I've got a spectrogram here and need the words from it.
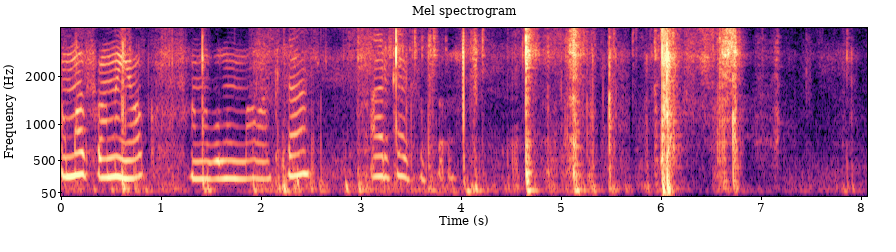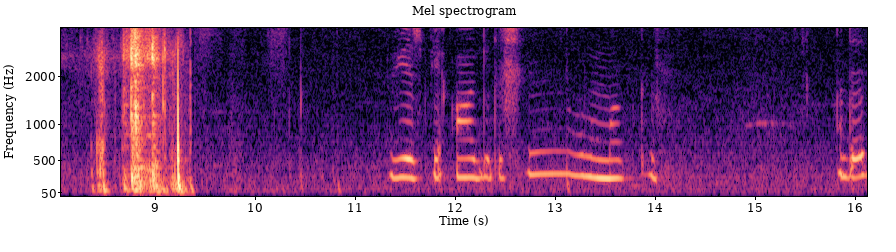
Ama fanı yok. Fanı bulunmamakta. Arka kapalı. USB A girişi bulunmakta. Adet.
